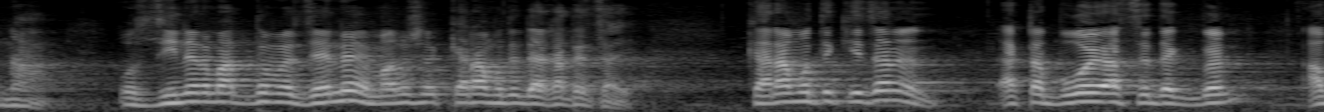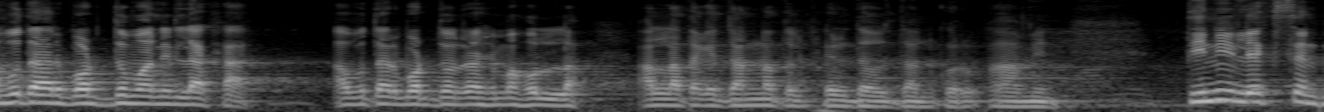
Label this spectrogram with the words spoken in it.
না। ও জিনের মাধ্যমে জেনে মানুষের কেরামতি দেখাতে চায়। কেরামতি কি জানেন? একটা বই আছে দেখবেন, আবু তাহের বর্ধমানের লেখা। আবু তাহের বর্ধমান রহিমাহুল্লাহ, আল্লাহ তাকে জান্নাতুল ফেরদাউস দান করুক, আমিন। তিনি লিখছেন,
